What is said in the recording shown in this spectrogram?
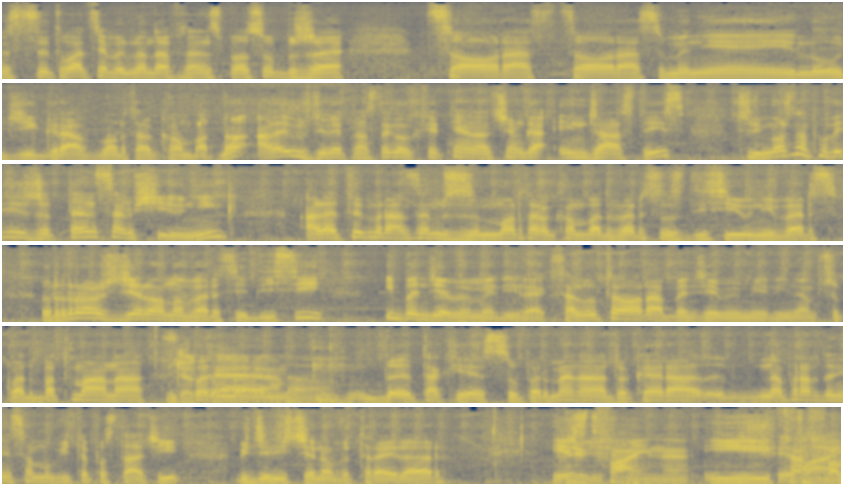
e, sytuacja wygląda w ten sposób, że coraz, coraz mniej ludzi gra w Mortal Kombat. No, ale już 19 kwietnia nadciąga Injustice, czyli można powiedzieć, że ten sam silnik, ale tym razem z Mortal Kombat vs DC Universe rozdzielono wersję DC i będziemy mieli Lexa Luthora, będziemy mieli na przykład Batmana, Jokera. Supermana, tak jest, Supermana, Jokera, naprawdę niesamowite postaci. Widzieliście nowy trailer? Jest fajny. I ta fa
